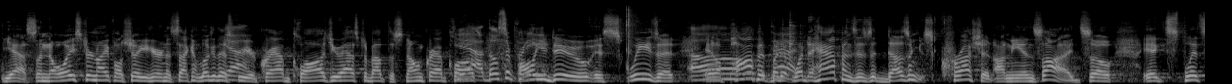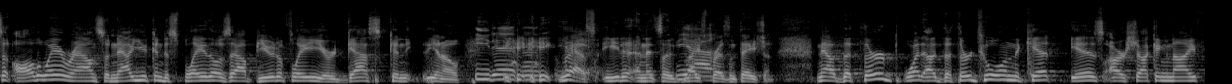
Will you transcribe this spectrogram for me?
Yes, and the oyster knife I'll show you here in a second. Look at this yeah. for your crab claws. You asked about the stone crab claws. Yeah, those are pretty. All you do is squeeze it. Oh, It'll pop it, but it, what happens is it doesn't crush it on the inside. So it splits it all the way around. So now you can display those out beautifully. Your guests can, you know. Eat it. And, yes, right. eat it, and it's a yeah. nice presentation. Now, the third, one, uh, the third tool in the kit is our shucking knife.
